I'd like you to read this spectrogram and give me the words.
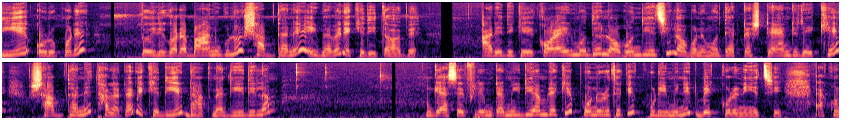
দিয়ে ওর উপরে তৈরি করা বানগুলো সাবধানে এইভাবে রেখে দিতে হবে। আর এদিকে কড়াইয়ের মধ্যে লবণ দিয়েছি। লবণের মধ্যে একটা স্ট্যান্ড রেখে সাবধানে থালাটা রেখে দিয়ে ঢাকনা দিয়ে দিলাম। গ্যাসের ফ্লেমটা মিডিয়াম রেখে পনেরো থেকে কুড়ি মিনিট বেক করে নিয়েছি। এখন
